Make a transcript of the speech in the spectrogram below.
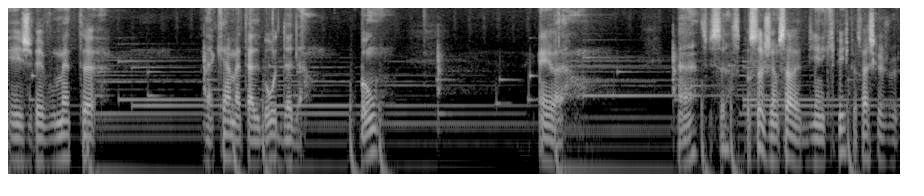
Et je vais vous mettre la cam à Talbot dedans. Boum. Et voilà. Hein? C'est ça. C'est pour ça que j'aime ça être bien équipé. Je peux faire ce que je veux.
